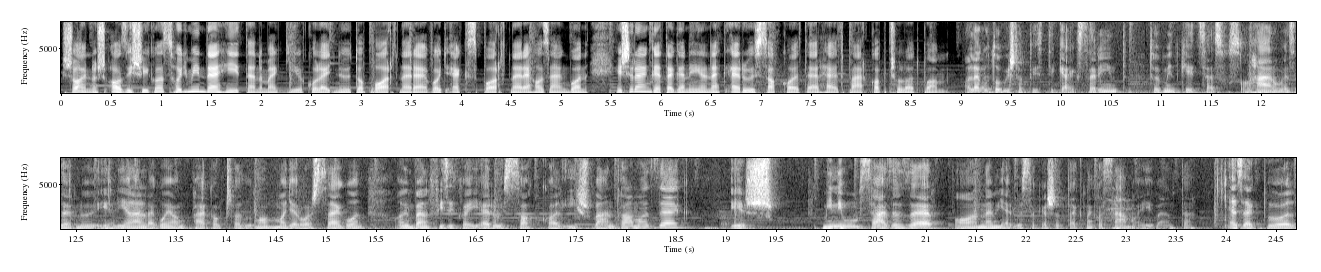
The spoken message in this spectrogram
Sajnos az is igaz, hogy minden héten meggyilkol egy nőt a partnere vagy ex-partnere hazánkban, és rengetegen élnek erőszakkal terhelt párkapcsolatban. A legutóbbi statisztikák szerint több mint 223 ezer nő él jelenleg olyan párkapcsolatban Magyarországon, amiben fizikai erőszak erőszakkal is bántalmazzák, és minimum 100 ezer a nemi erőszak eseteknek a száma évente. Ezekből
